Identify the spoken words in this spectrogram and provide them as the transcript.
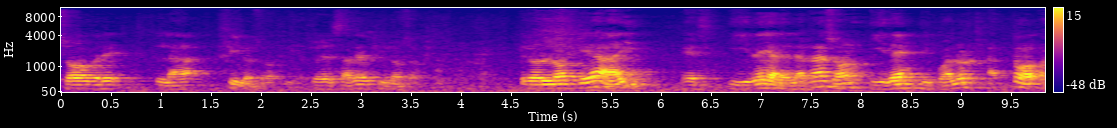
sobre la filosofía, sobre el saber filosófico. Pero lo que hay es idea de la razón idéntico a, lo, a todo,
